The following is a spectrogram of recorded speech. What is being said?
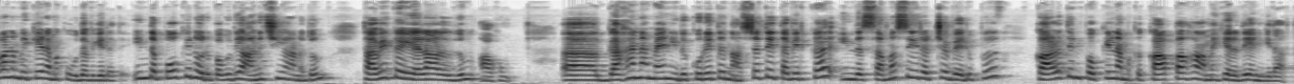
அவநம்பிக்கை நமக்கு உதவுகிறது. இந்த போக்கின் ஒரு பகுதி அனிச்சையானதும் தவிர்க்க இயலாததும் ஆகும். ஆஹ் ககனமேன் இது குறித்து நஷ்டத்தை தவிர்க்க இந்த சமசீரற்ற வெறுப்பு காலத்தின் போக்கில் நமக்கு காப்பாக அமைகிறது என்கிறார்.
